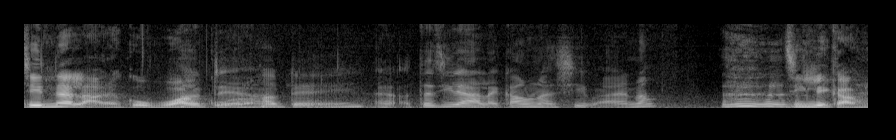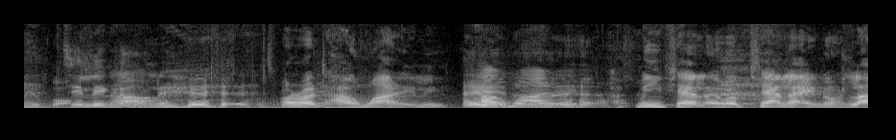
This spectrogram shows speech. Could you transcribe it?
ကျေနပ်လာတယ်ကိုဘွားဟုတ်တယ်ကိုဟုတ်တယ်အဲ့တော့အသက်ကြီးလာလည်းကောင်းတာရှိပါတယ်နော်ကြီးလေကောင်းနေပေါ့ကြည့်လေကောင်းတယ်ကျွန်တော်တို့ထောင်းမာတယ်လေထောင်းပါလေအမိဖြန့်လိုက်ပါဖြန့်လိုက်ရင်တော့လှ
